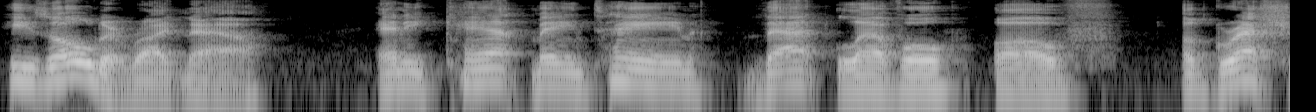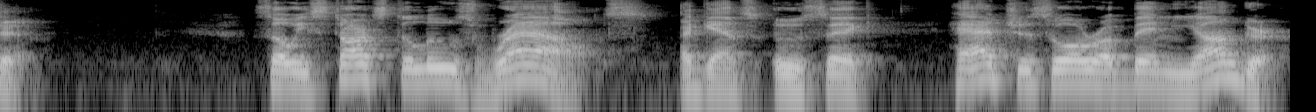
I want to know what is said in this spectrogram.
he's older right now, and he can't maintain that level of aggression. So he starts to lose rounds against Usyk. Had Chisora been younger,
